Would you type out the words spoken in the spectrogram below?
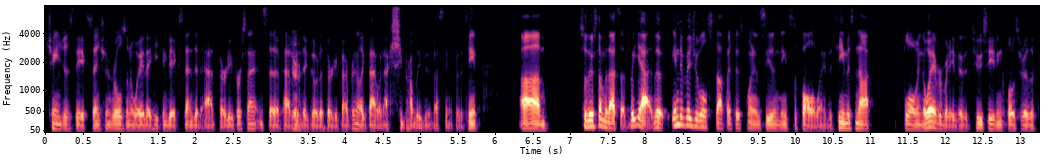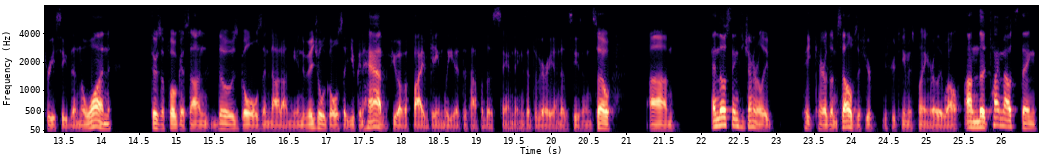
changes the extension rules in a way that he can be extended at 30% instead of having sure. to go to 35%. Like that would actually probably be the best thing for the team. Um, so there's some of that stuff. But yeah, the individual stuff at this point in the season needs to fall away. The team is not blowing away everybody. They're the two seed and closer to the three seed than the one. There's a focus on those goals and not on the individual goals that you can have if you have a five game lead at the top of the standings at the very end of the season. So um, and those things generally take care of themselves if your if your team is playing really well. On the timeouts thing,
